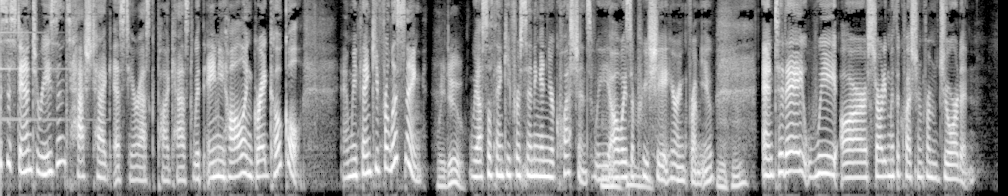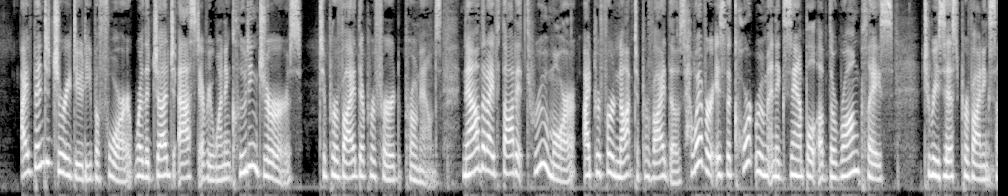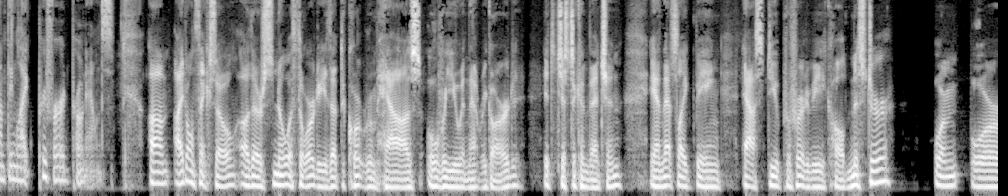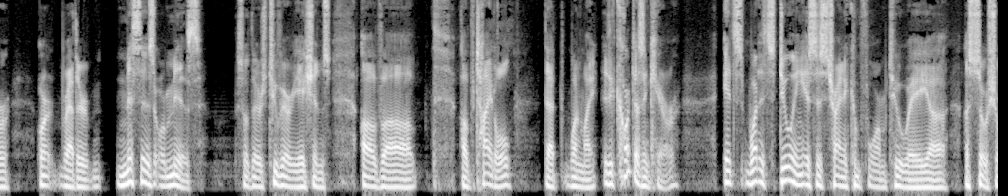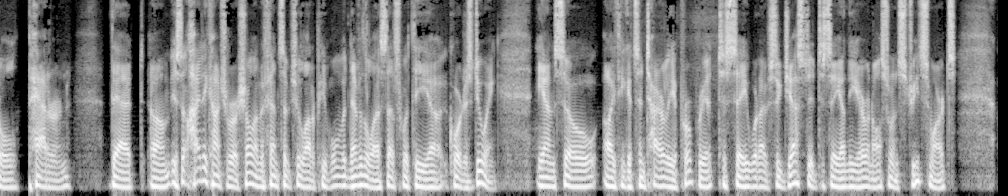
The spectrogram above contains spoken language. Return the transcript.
This is Stand to Reason's, hashtag STR Ask podcast with Amy Hall and Greg Koukl. And we thank you for listening. We do. We also thank you for sending in your questions. We mm-hmm. always appreciate hearing from you. Mm-hmm. And today we are starting with a question from Jordan. I've been to jury duty before where the judge asked everyone, including jurors, to provide their preferred pronouns. Now that I've thought it through more, I'd prefer not to provide those. However, is the courtroom an example of the wrong place to resist providing something like preferred pronouns? Um, I don't think so. Uh, there's no authority that the courtroom has over you in that regard. It's just a convention. And that's like being asked, do you prefer to be called Mr. or, or, or rather, Mrs. or Ms.? So there's two variations of, uh, of title that one might, the court doesn't care it's what it's doing is it's trying to conform to a uh, a social pattern that um, is highly controversial and offensive to a lot of people, but nevertheless, that's what the uh, court is doing. And so I think it's entirely appropriate to say what I've suggested to say on the air and also in Street Smarts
